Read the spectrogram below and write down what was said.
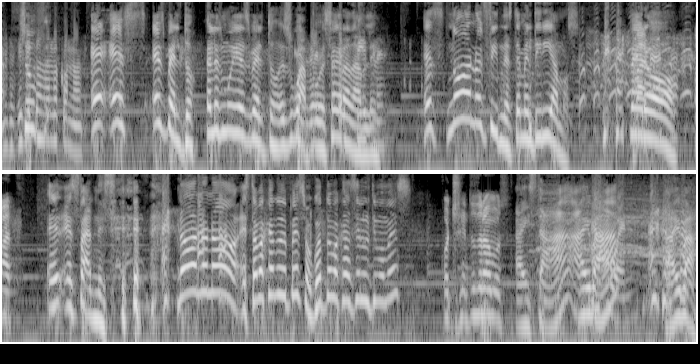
En su físico no lo conozco. Eh, es esbelto, él es muy esbelto, es guapo, es es agradable. Es, no, no es fitness, te mentiríamos. Pero. Es, es. No, no, no, está bajando de peso. ¿Cuánto bajaste el último mes? 800 gramos. Ahí está, ahí Ah, va. bueno. Ahí va.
